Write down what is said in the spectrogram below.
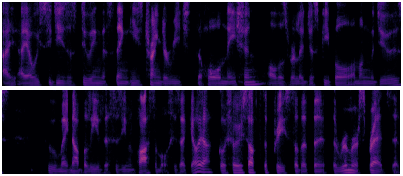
I, I always see Jesus doing this thing. He's trying to reach the whole nation, all those religious people among the Jews who might not believe this is even possible. So he's like, Oh yeah, go show yourself to the priest so that the, the rumor spreads that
